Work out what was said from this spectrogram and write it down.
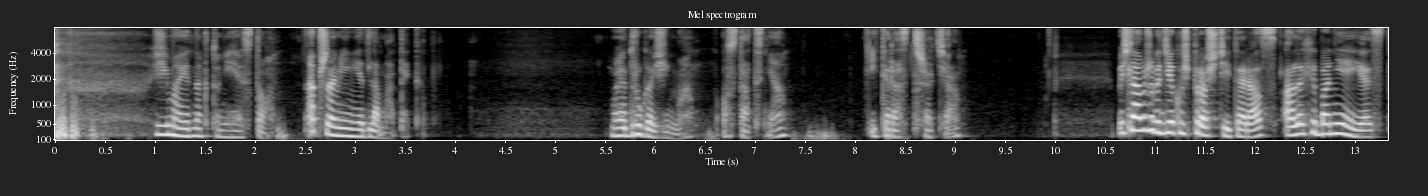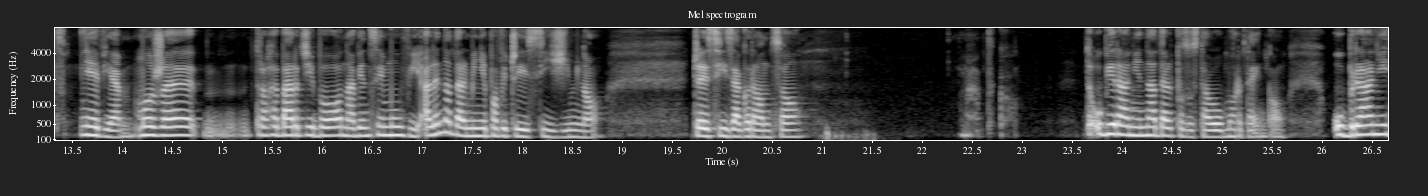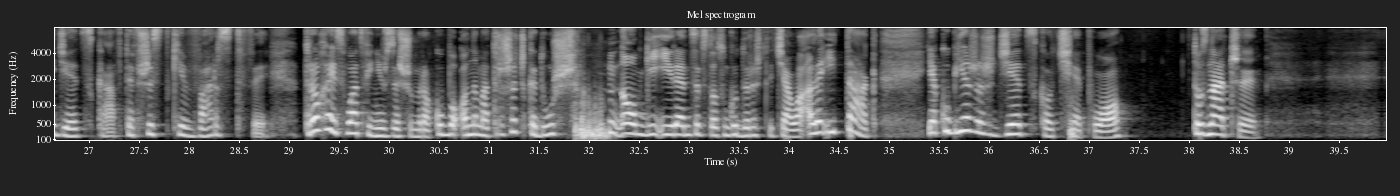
zima jednak to nie jest to, a przynajmniej nie dla matek. Moja druga zima, ostatnia i teraz trzecia Myślałam, że będzie jakoś prościej teraz, ale chyba nie jest. Nie wiem, może mm, trochę bardziej, bo ona więcej mówi, ale nadal mi nie powie, czy jest jej zimno, czy jest jej za gorąco. Matko. To ubieranie nadal pozostało mordęgą. Ubranie dziecka w te wszystkie warstwy. Trochę jest łatwiej niż w zeszłym roku, bo ona ma troszeczkę dłuższe nogi i ręce w stosunku do reszty ciała, ale i tak, jak ubierzesz dziecko ciepło, to znaczy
